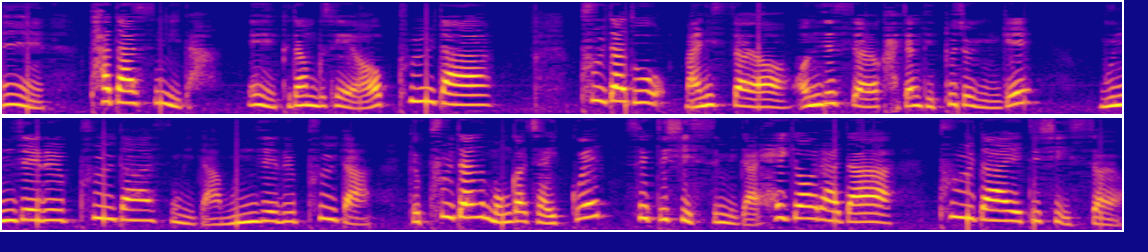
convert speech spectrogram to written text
예, 타다 씁니다. 예, 그 다음 보세요. 풀다. 풀다도 많이 써요. 언제 써요? 가장 대표적인 게 문제를 풀다 씁니다. 문제를 풀다. 그 풀다는 뭔가 자이꿰의 뜻이 있습니다. 해결하다, 풀다의 뜻이 있어요.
